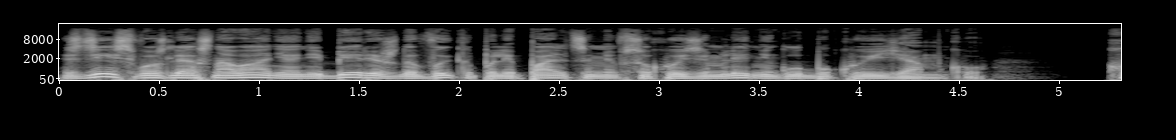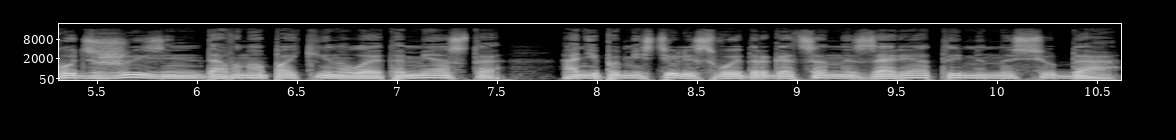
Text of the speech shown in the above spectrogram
Здесь, возле основания, они бережно выкопали пальцами в сухой земле неглубокую ямку. Хоть жизнь давно покинула это место, они поместили свой драгоценный заряд именно сюда.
